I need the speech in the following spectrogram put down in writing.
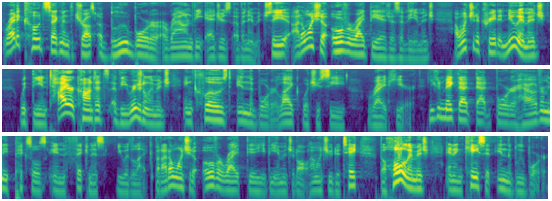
write a code segment that draws a blue border around the edges of an image. So you, I don't want you to overwrite the edges of the image. I want you to create a new image with the entire contents of the original image enclosed in the border, like what you see right here. You can make that, that border however many pixels in thickness you would like, but I don't want you to overwrite the, the image at all. I want you to take the whole image and encase it in the blue border.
